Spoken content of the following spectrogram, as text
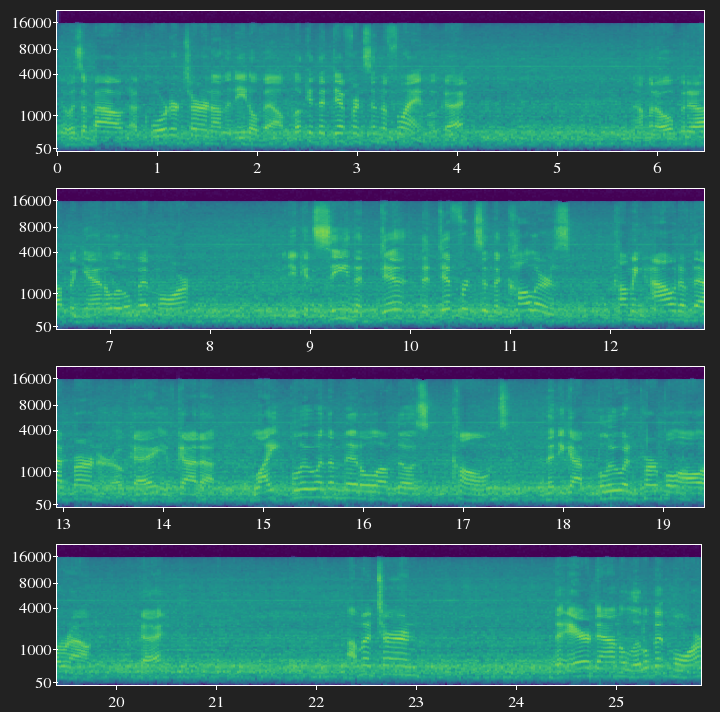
It was about a quarter turn on the needle valve. Look at the difference in the flame, okay? I'm going to open it up again a little bit more. And you can see the, di the difference in the colors coming out of that burner, okay? You've got a light blue in the middle of those cones, and then you got blue and purple all around it, okay? I'm gonna turn the air down a little bit more.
